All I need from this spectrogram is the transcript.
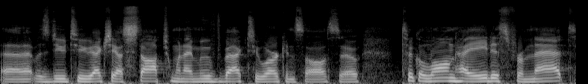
Uh, that was due to, actually I stopped when I moved back to Arkansas. So took a long hiatus from that.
